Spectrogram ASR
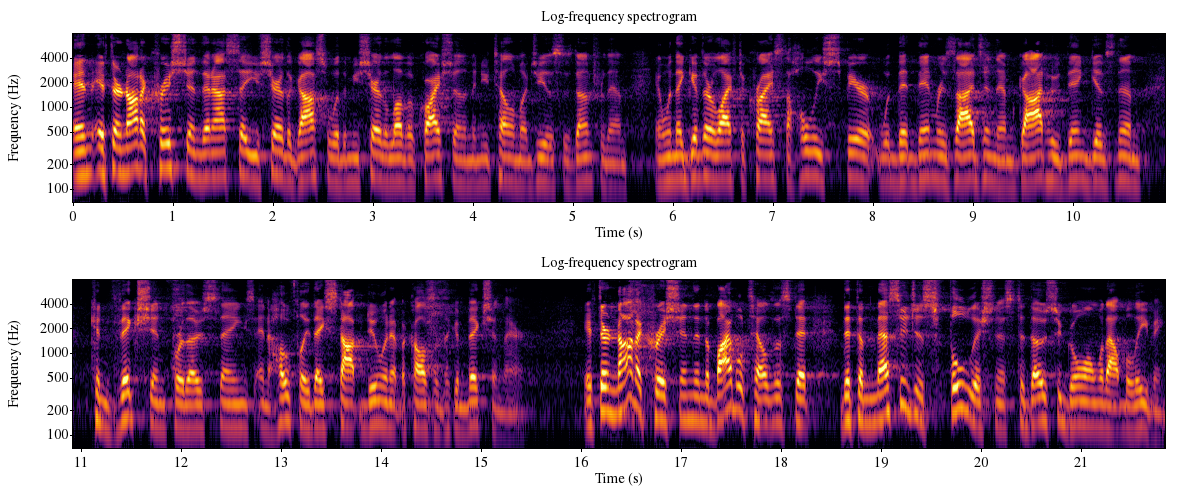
And if they're not a Christian, then I say you share the gospel with them, you share the love of Christ with them, and you tell them what Jesus has done for them. And when they give their life to Christ, the Holy Spirit that then resides in them, God who then gives them conviction for those things, and hopefully they stop doing it because of the conviction there. If they're not a Christian, then the Bible tells us that, that the message is foolishness to those who go on without believing.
